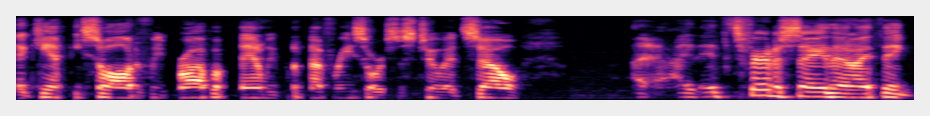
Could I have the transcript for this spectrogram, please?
that can't be solved if we draw up a plan, we put enough resources to it. So I, I, it's fair to say that I think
